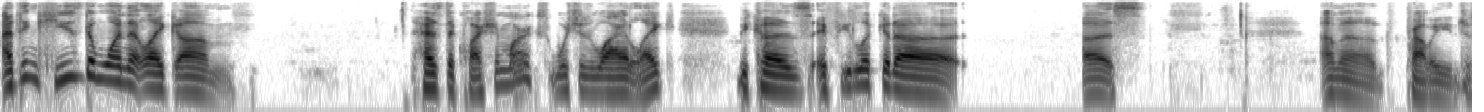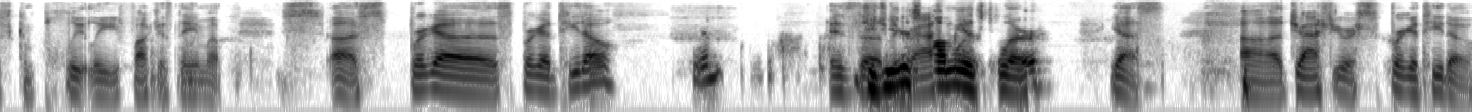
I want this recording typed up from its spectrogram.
I think he's the one that like um has the question marks, which is why I like because if you look at a a I'm gonna probably just completely fuck his name up. S- Uh, Spriga Sprigatito. Yep. Is the, Did you the just grass call me a slur? Yes. Uh, Josh, you're a Sprigatito.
